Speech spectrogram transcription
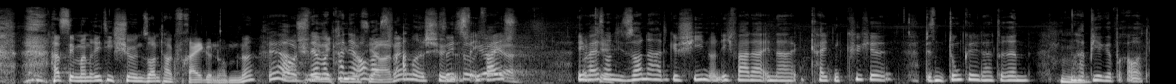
Hast dir mal einen richtig schönen Sonntag freigenommen, ne? Ja, Oh, ja man kann ja auch was Jahr, ne? anderes Schönes. So, ich ja, weiß, ja. ich weiß Okay. noch, die Sonne hat geschienen und ich war da in der kalten Küche, bisschen dunkel da drin Hm. und habe Bier gebraut.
